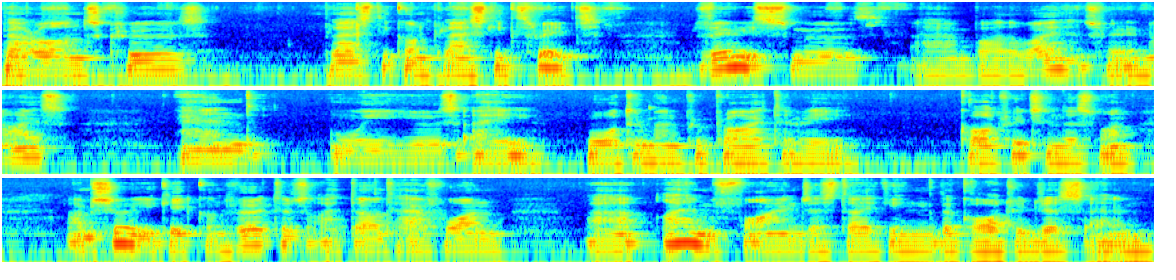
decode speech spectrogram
Barrel on screws, plastic on plastic threads. very smooth um, by the way it's very nice and we use a Waterman proprietary cartridge in this one I'm sure you get converters I don't have one uh, I am fine just taking the cartridges and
